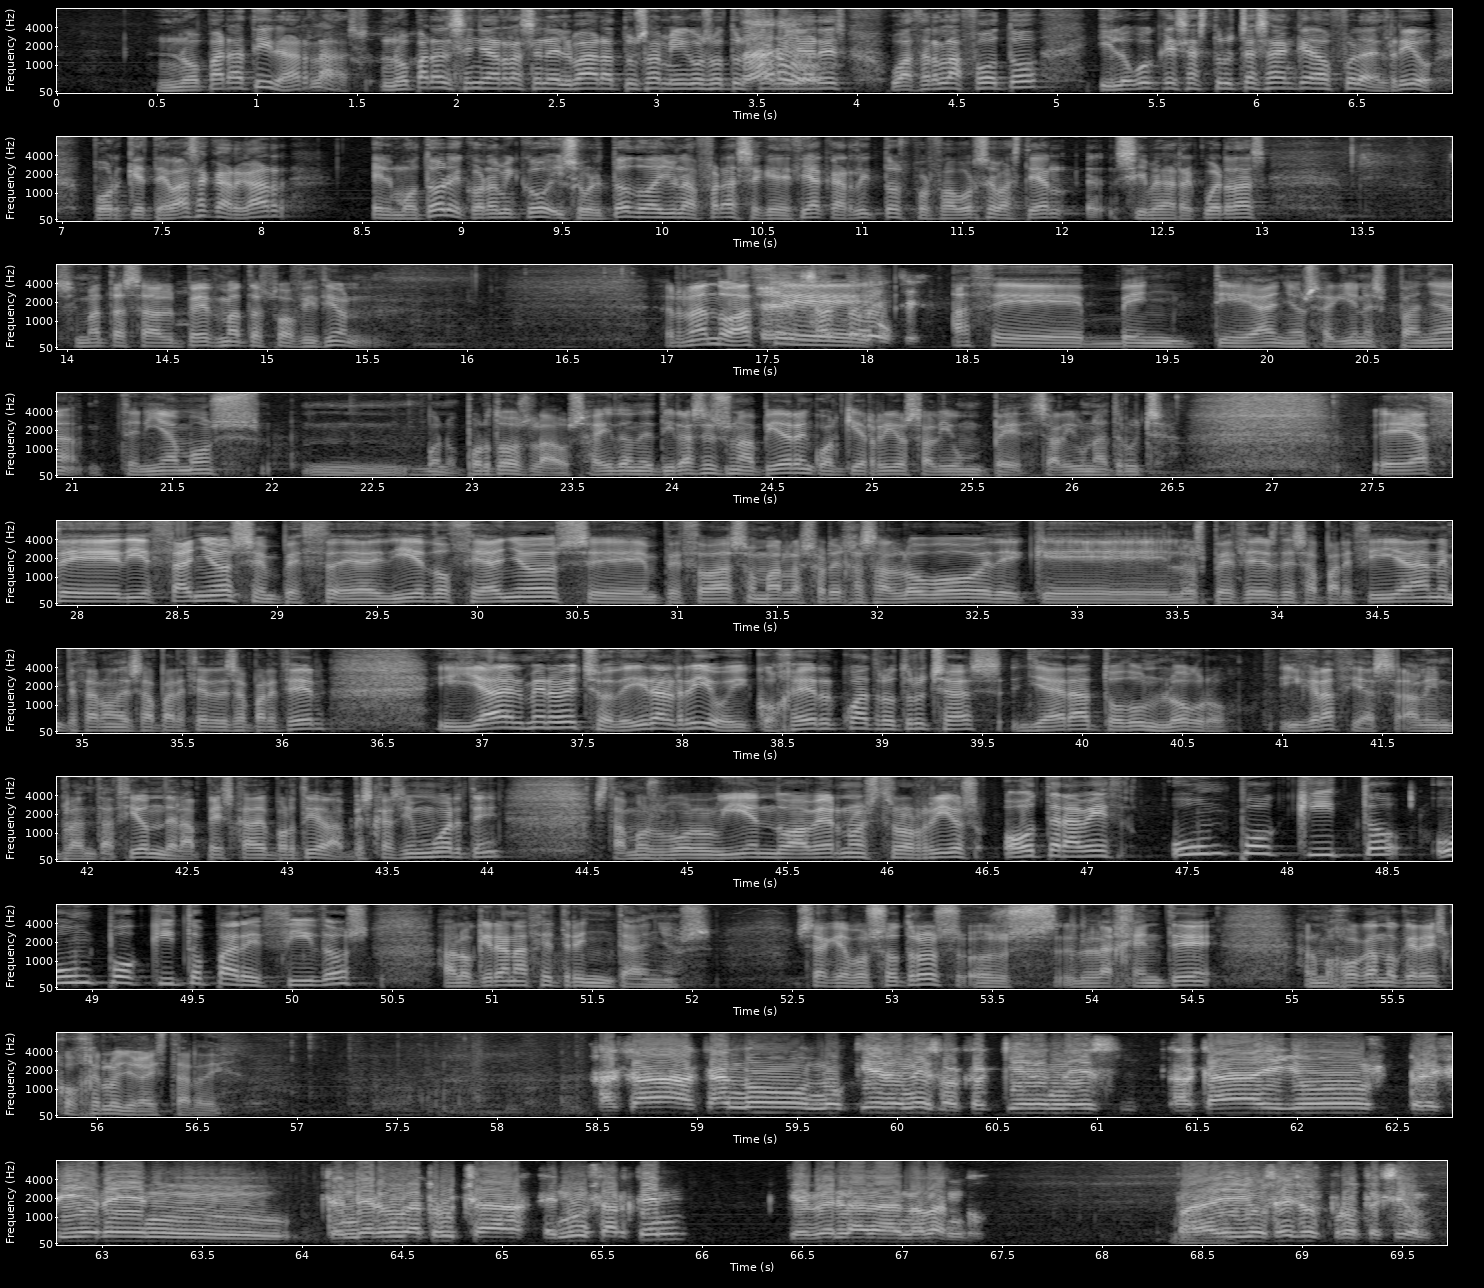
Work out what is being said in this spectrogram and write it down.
no para tirarlas, no para enseñarlas en el bar a tus amigos o tus familiares o hacer la foto y luego que esas truchas se han quedado fuera del río, porque te vas a cargar el motor económico y sobre todo hay una frase que decía Carlitos, por favor Sebastián, eh, si me la recuerdas. Si matas al pez, matas tu afición. Hernando, hace, hace 20 años aquí en España teníamos, mm, bueno, por todos lados, ahí donde tirases una piedra, en cualquier río salía un pez, salía una trucha. Eh, hace 10 años, empezó, 10, 12 años, eh, empezó a asomar las orejas al lobo de que los peces desaparecían, empezaron a desaparecer, desaparecer, y ya el mero hecho de ir al río y coger cuatro truchas ya era todo un logro. Y gracias a la implantación de la pesca deportiva, la pesca sin muerte, estamos volviendo a ver nuestros ríos otra vez un poquito, un poquito parecidos a lo que eran hace 30 años. O sea que vosotros, os, la gente, a lo mejor cuando queráis cogerlo llegáis tarde. Acá, acá no, no quieren eso, acá quieren es, acá ellos prefieren tener una trucha en un sartén que verla nadando. Para ellos eso es protección.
